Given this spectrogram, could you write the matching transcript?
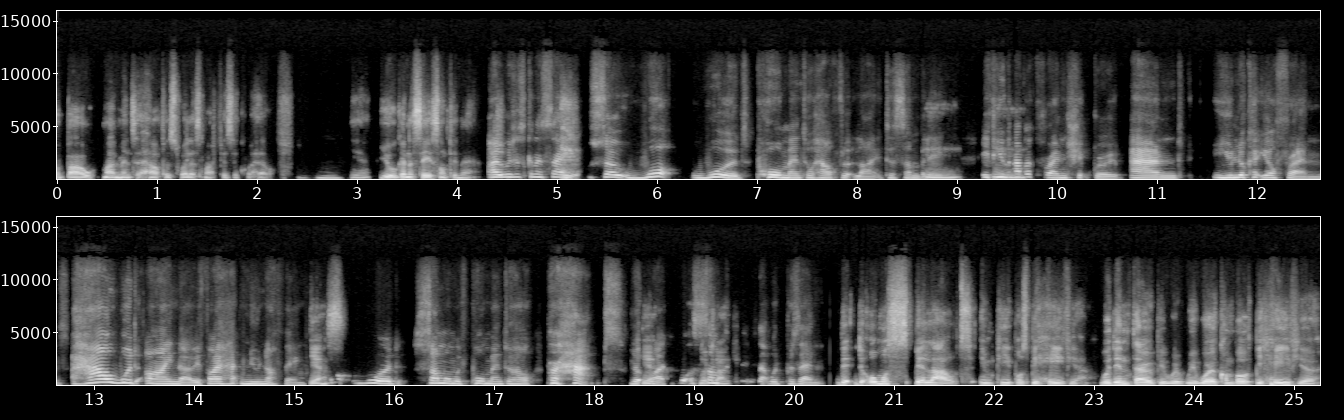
about my mental health as well as my physical health. Mm-hmm. Yeah. You were going to say something there. I was just going to say, so what would poor mental health look like to somebody? Mm. If you mm. have a friendship group and you look at your friends, how would I know if I had, knew nothing? Yes. What would someone with poor mental health perhaps look yeah, like? What are some like. Things that would present? They, they, almost spill out in people's behavior. Within therapy, we, we work on both behavior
